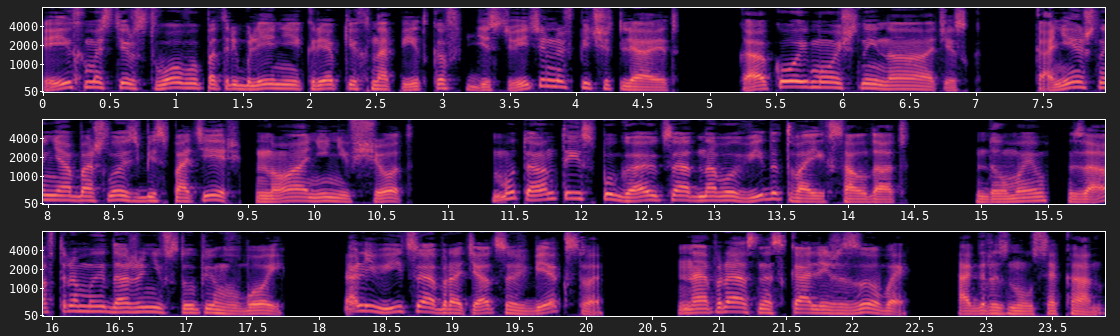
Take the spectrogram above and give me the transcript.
Их мастерство в употреблении крепких напитков действительно впечатляет. Какой мощный натиск! Конечно, не обошлось без потерь, но они не в счет. Мутанты испугаются одного вида твоих солдат. Думаю, завтра мы даже не вступим в бой. А ливийцы обратятся в бегство. Напрасно скалишь зубы, — огрызнулся Кан.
